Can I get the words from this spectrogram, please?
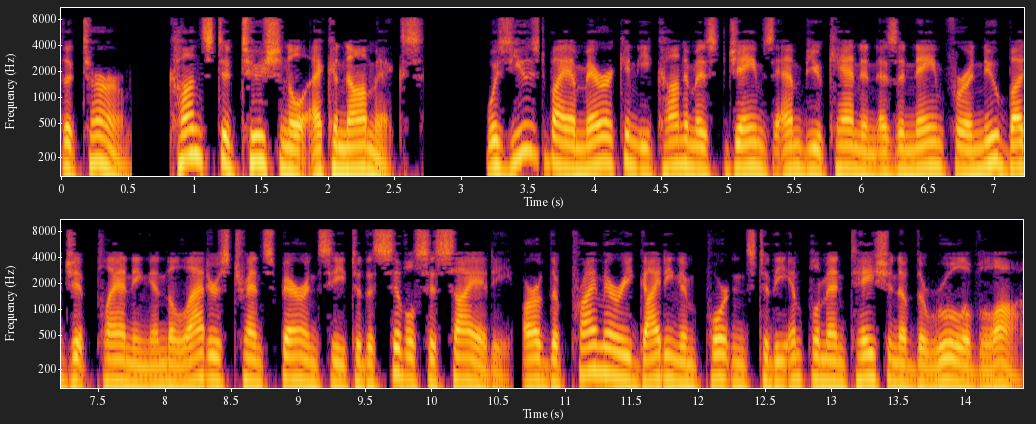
The term, "'constitutional economics' was used by American economist James M. Buchanan as a name for a new budget planning and the latter's transparency to the civil society, are of the primary guiding importance to the implementation of the rule of law.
